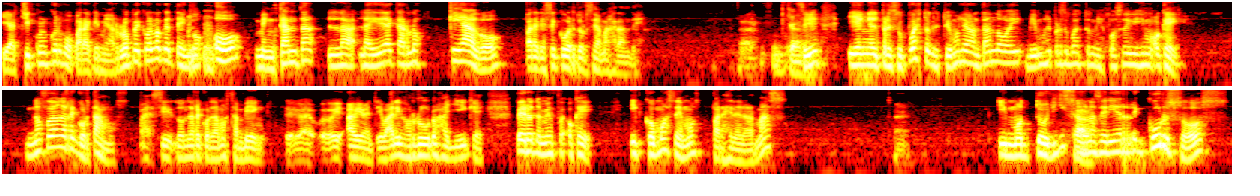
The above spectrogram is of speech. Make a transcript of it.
y achico el cuerpo para que me arrope con lo que tengo, o me encanta la, la idea de Carlos, ¿qué hago para que ese cobertor sea más grande? ¿Sí? Y en el presupuesto que estuvimos levantando hoy, vimos el presupuesto, mi esposo y dijimos, ok, no fue donde recortamos, sí, donde recortamos también, eh, obviamente, hay varios rubros allí, que, pero también fue, ok, ¿y cómo hacemos para generar más? Y motoriza una serie de recursos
